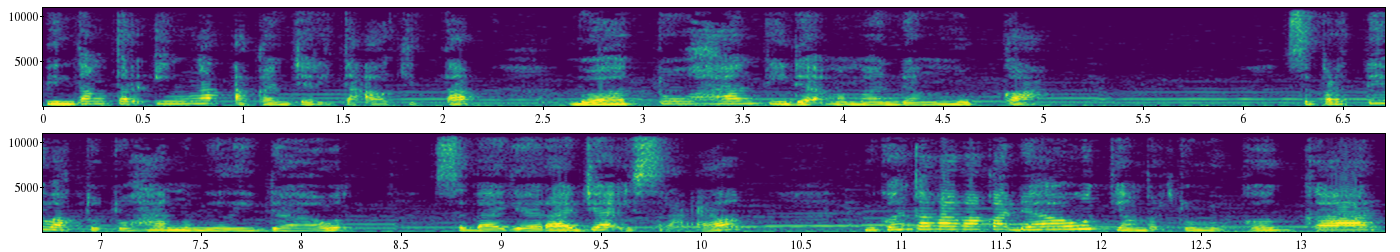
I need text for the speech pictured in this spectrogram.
Bintang teringat akan cerita Alkitab bahwa Tuhan tidak memandang muka. Seperti waktu Tuhan memilih Daud sebagai raja Israel, bukan kakak-kakak Daud yang bertumbuh kekar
